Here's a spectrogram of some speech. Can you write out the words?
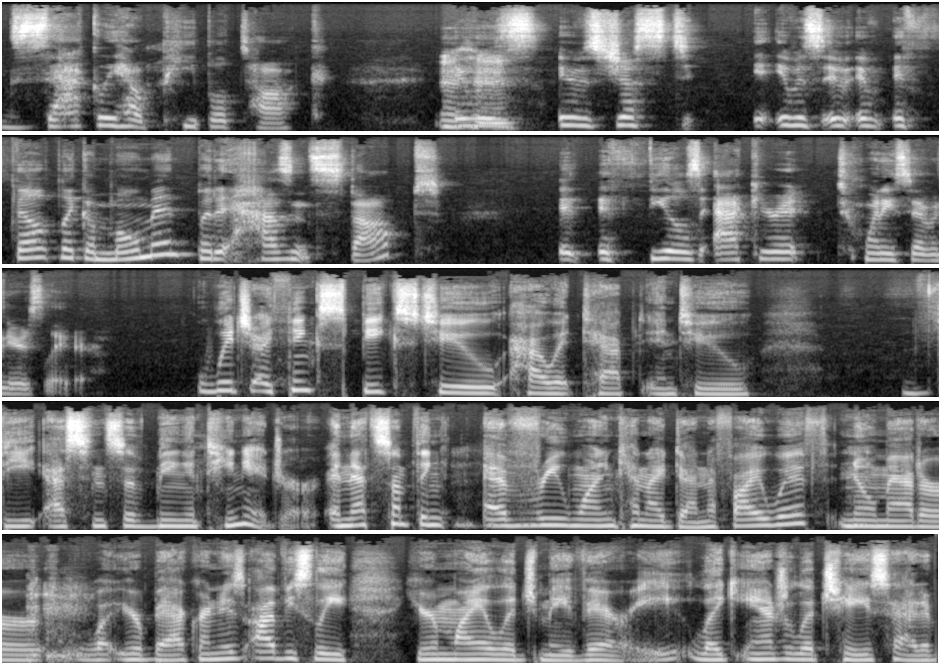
exactly how people talk. It Mhm. was it was just it, it was it, it felt like a moment but it hasn't stopped. It, it feels accurate 27 years later. Which I think speaks to how it tapped into the essence of being a teenager. And that's something everyone can identify with, no matter what your background is. Obviously, your mileage may vary. Like Angela Chase had a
